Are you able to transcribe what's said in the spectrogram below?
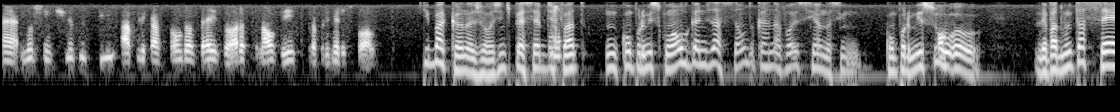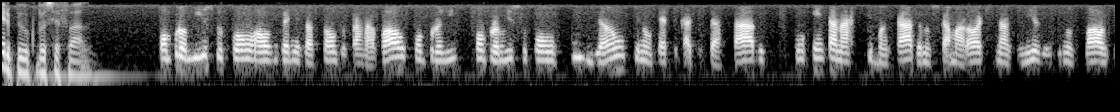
é, no sentido de aplicação das 10 horas sinal verde para a primeira escola. Que bacana, João. A gente percebe de fato um compromisso com a organização do carnaval esse ano, assim, um compromisso Bom, levado muito a sério pelo que você fala compromisso com a organização do carnaval, compromisso, compromisso com o filhão que não quer ficar desgastado, com quem está na arquibancada, nos camarotes, nas mesas, nos baldes,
